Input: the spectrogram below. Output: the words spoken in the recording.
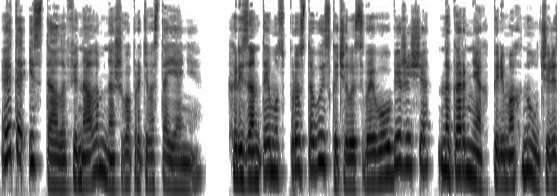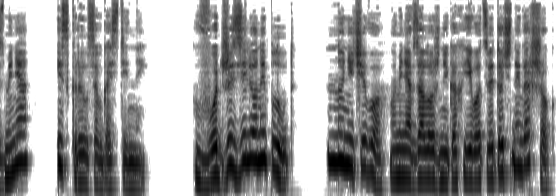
Это и стало финалом нашего противостояния. Хризантемус просто выскочил из своего убежища, на корнях перемахнул через меня и скрылся в гостиной. Вот же зеленый плут! Ну ничего, у меня в заложниках его цветочный горшок.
